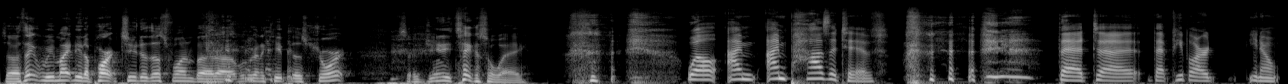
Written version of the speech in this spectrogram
So I think we might need a part two to this one, but uh, we're going to keep this short. So Jeannie, take us away. well, I'm I'm positive that uh, that people are you know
